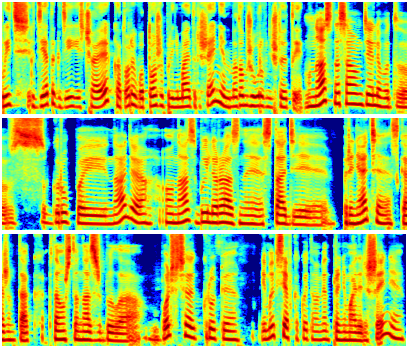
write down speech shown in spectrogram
быть где-то, где есть человек, который вот тоже принимает решения на том же уровне, что и ты. У нас на самом деле вот э, с группой Надя у нас были разные стадии принятия, скажем так, потому что у нас же было больше человек в группе, и мы все в какой-то момент принимали решение,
